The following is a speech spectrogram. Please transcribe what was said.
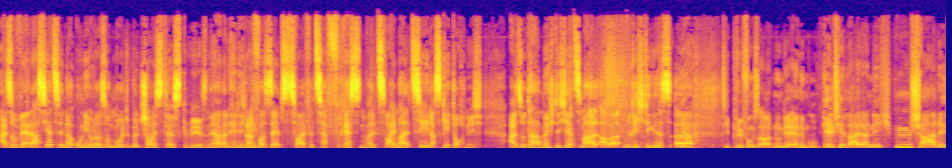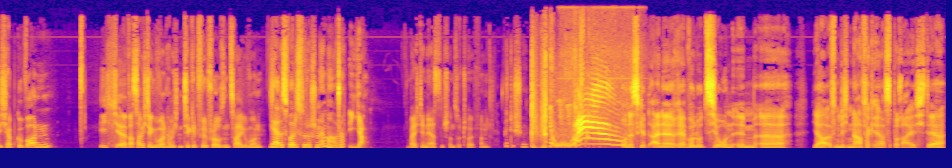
Also wäre das jetzt in der Uni oder so ein Multiple-Choice-Test gewesen, ja, dann hätte ich Dann? mich vor Selbstzweifel zerfressen, weil zweimal C, das geht doch nicht. Also da möchte ich jetzt mal aber ein richtiges. Äh, Ja, die Prüfungsordnung der LMU gilt hier leider nicht. Hm, schade, ich habe gewonnen. Ich, äh, was habe ich denn gewonnen? Habe ich ein Ticket für Frozen 2 gewonnen? Ja, das wolltest du doch schon immer, oder? Ja. Weil ich den ersten schon so toll fand. Bitteschön. Und es gibt eine Revolution im äh, ja, öffentlichen Nahverkehrsbereich. Der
